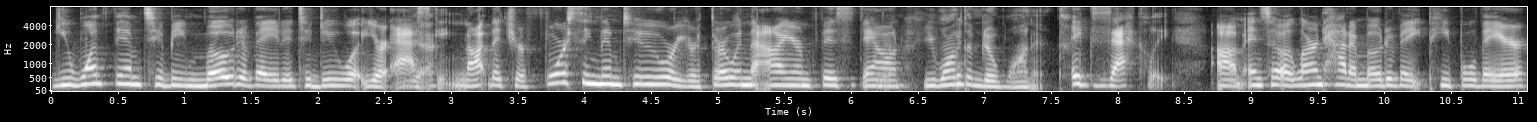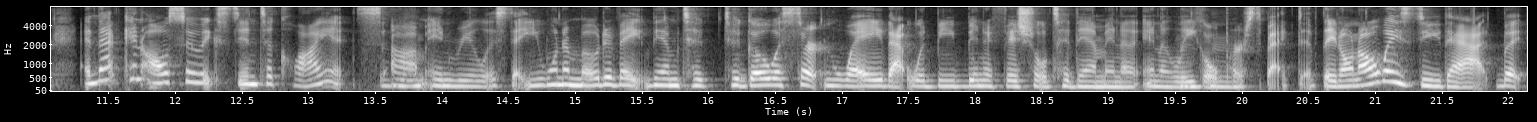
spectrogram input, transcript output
you want them to be motivated to do what you're asking, not that you're forcing them to or you're throwing the iron fist down. You want them to want it. Exactly. Um, and so I learned how to motivate people there. And that can also extend to clients um, in real estate. You want to motivate them to, to go a certain way that would be beneficial to them in a, in a legal perspective. They don't always do that, but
